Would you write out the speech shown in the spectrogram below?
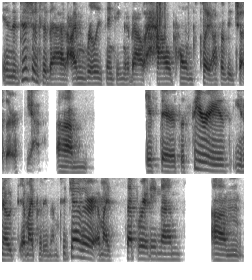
in addition to that, I'm really thinking about how poems play off of each other. Yeah. Um, if there's a series, you know, am I putting them together? Am I separating them? Um,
